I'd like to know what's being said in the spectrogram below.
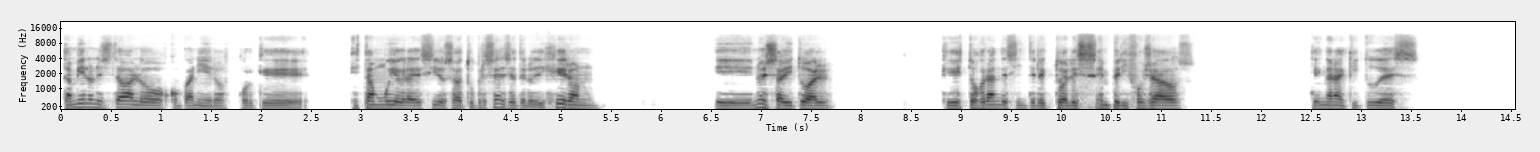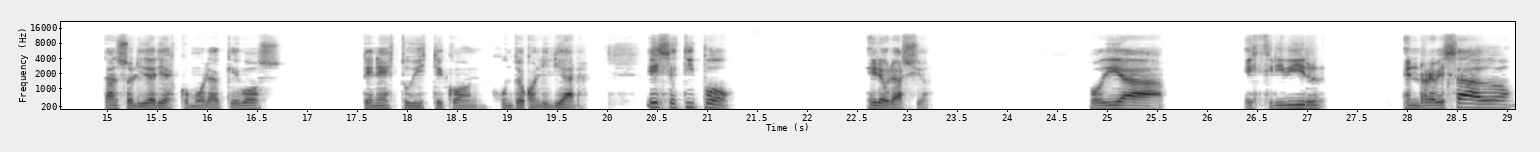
también lo necesitaban los compañeros porque están muy agradecidos a tu presencia, te lo dijeron. Eh, no es habitual que estos grandes intelectuales emperifollados tengan actitudes tan solidarias como la que vos tenés, tuviste con, junto con Liliana. Ese tipo era Horacio. Podía escribir enrevesado,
